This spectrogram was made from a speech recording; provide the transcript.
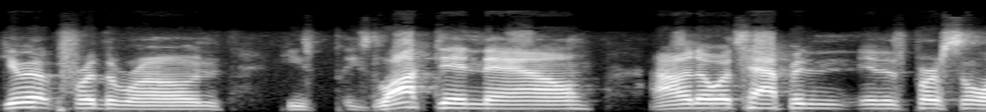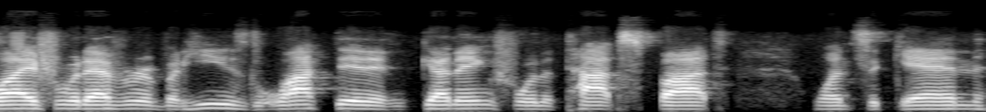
give it up for the Roan. He's he's locked in now. I don't know what's happened in his personal life or whatever, but he's locked in and gunning for the top spot once again.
